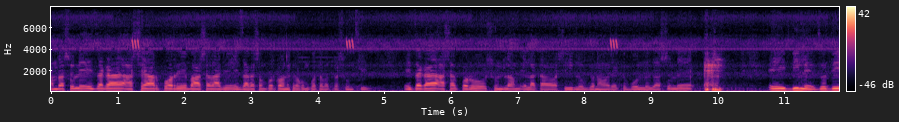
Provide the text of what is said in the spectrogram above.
আমরা আসলে এই জায়গায় আসার পরে বা আসার আগে এই জায়গা সম্পর্কে অনেক রকম কথাবার্তা শুনছি। এই জায়গায় আসার পরও শুনলাম এলাকাবাসী লোকজন আমাদেরকে বলল যে আসলে এই বিলে যদি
